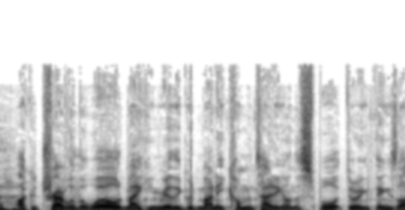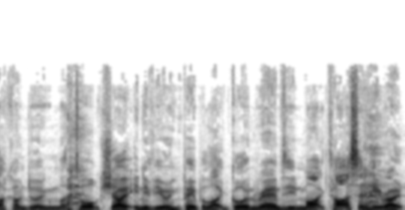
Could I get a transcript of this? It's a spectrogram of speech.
Uh-huh. I could travel the world making really good money commentating on the sport, doing things like I'm doing my talk show, interviewing people like Gordon Ramsay and Mike Tyson, he wrote.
